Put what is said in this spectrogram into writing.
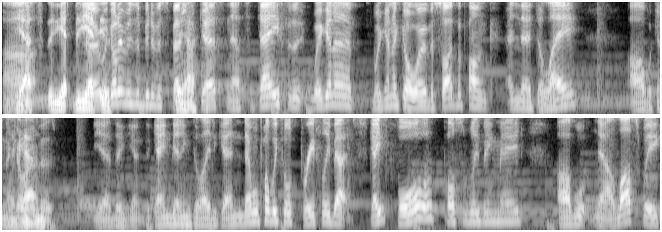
Uh, yes, the yet, the so we got him as a bit of a special Yeah. guest. Now today, for the we're gonna we're gonna go over Cyberpunk and their delay. Uh, we're gonna Again. go over yeah the the game getting delayed again. Then we'll probably talk briefly about Skate Four possibly being made. Uh, we'll, now last week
